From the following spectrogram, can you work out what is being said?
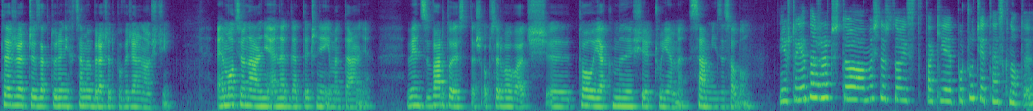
te rzeczy, za które nie chcemy brać odpowiedzialności. Emocjonalnie, energetycznie i mentalnie. Więc warto jest też obserwować y, to, jak my się czujemy sami ze sobą. Jeszcze jedna rzecz, to myślę, że to jest takie poczucie tęsknoty,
